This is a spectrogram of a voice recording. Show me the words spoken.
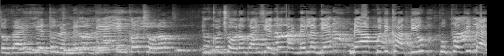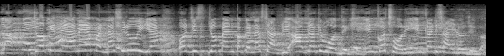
तो गाइस ये तो लड़ने लग गए। हैं। इनको छोड़ो। इनको छोड़ो गाइस ये तो लड़ने लग गए। हैं। मैं आपको दिखाती हूँ पुप्पो की बेला जो कि नया नया पढ़ना शुरू हुई है और जिस जो पेन पकड़ना स्टार्ट हुई है आप जाके वो देखिए इनको छोड़िए इनका डिसाइड हो जाएगा।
